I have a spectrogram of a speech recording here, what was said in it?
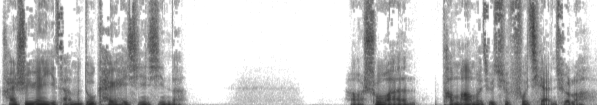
还是愿意咱们都开开心心的？然后！说完，他妈妈就去付钱去了。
